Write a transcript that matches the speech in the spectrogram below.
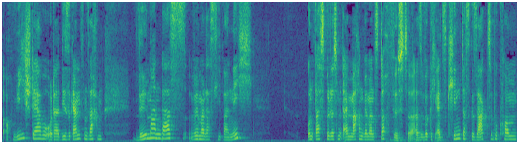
auch wie ich sterbe oder diese ganzen Sachen? Will man das? Will man das lieber nicht? Und was würde es mit einem machen, wenn man es doch wüsste? Also wirklich als Kind das gesagt zu bekommen,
